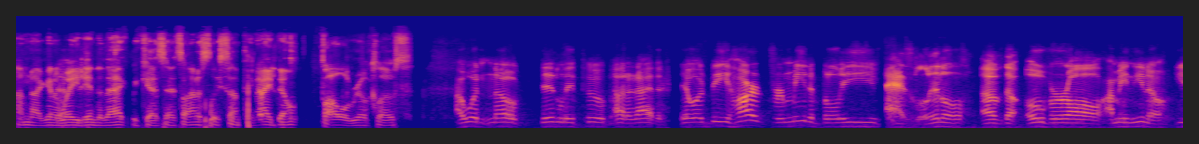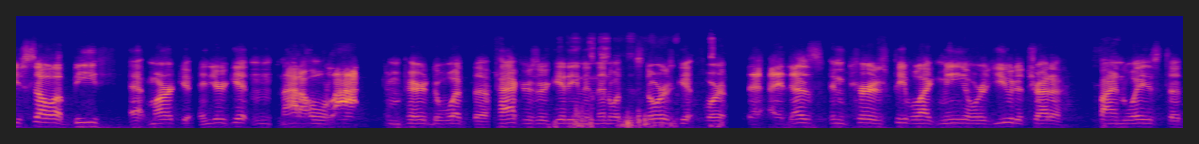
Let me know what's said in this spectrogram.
I'm not gonna yeah. wade into that because that's honestly something I don't follow real close. I wouldn't know diddly poo about it either. It would be hard for me to believe as little of the overall. I mean, you know, you sell a beef at market and you're getting not a whole lot compared to what the packers are getting and then what the stores get for it. It does encourage people like me or you to try to find ways to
